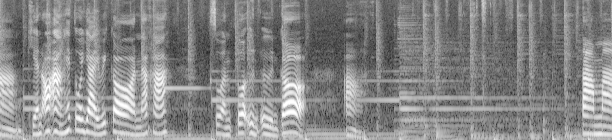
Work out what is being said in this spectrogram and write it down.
อ่าง เขียนออ่างให้ตัวใหญ่ไว้ก่อนนะคะ ส่วนตัวอื่นๆก็ ตามมา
